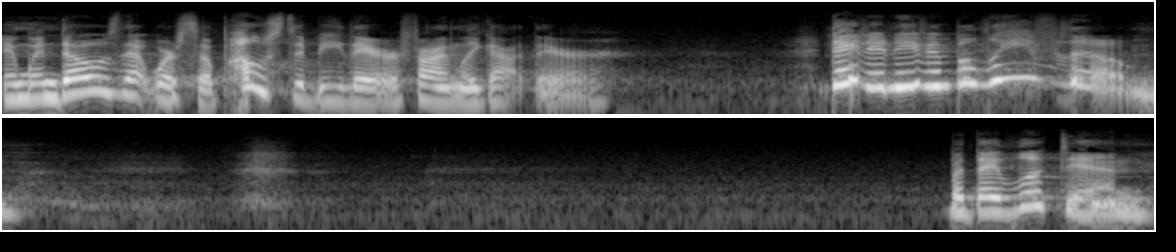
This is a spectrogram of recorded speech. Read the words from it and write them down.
And when those that were supposed to be there finally got there, they didn't even believe them. But they looked in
